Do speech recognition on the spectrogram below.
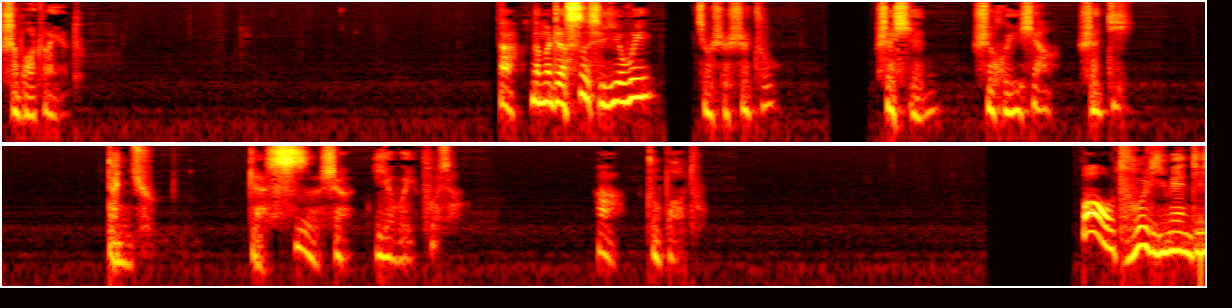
十宝庄严土啊，那么这四十一位就是十住十行。是回向，是地，等觉，这四十一位菩萨，啊，住宝土，暴徒里面的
